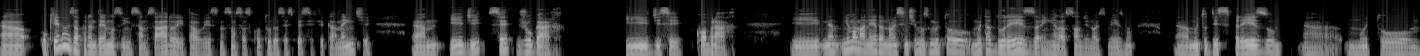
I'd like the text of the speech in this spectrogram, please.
Uh, o que nós aprendemos em Samsara e talvez nas nossas culturas especificamente um, é de se julgar e de se cobrar. E, né, de uma maneira, nós sentimos muito, muita dureza em relação de nós mesmos, uh, muito desprezo, uh, muito,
